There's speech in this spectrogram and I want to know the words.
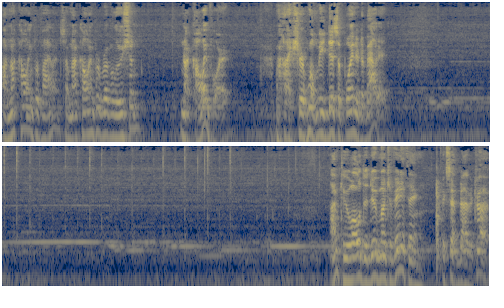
I'm not calling for violence. I'm not calling for revolution. I'm not calling for it. Well, I sure won't be disappointed about it. I'm too old to do much of anything except drive a truck.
